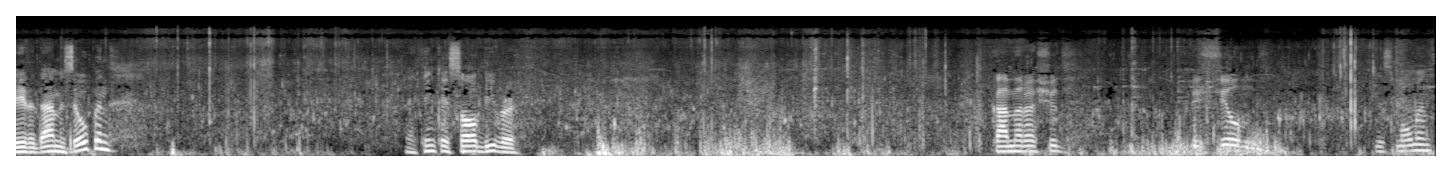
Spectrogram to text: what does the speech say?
Okay, the dam is opened. I think I saw a beaver. Camera should be filmed this moment.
